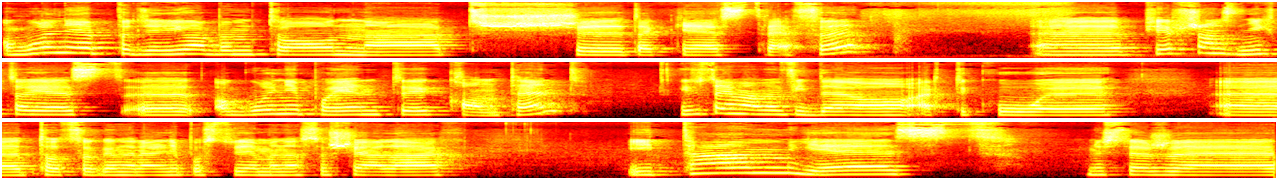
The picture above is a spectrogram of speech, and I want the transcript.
Ogólnie podzieliłabym to na trzy takie strefy. E, Pierwszą z nich to jest e, ogólnie pojęty content. I tutaj mamy wideo, artykuły, e, to co generalnie postujemy na socialach. I tam jest, myślę, że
